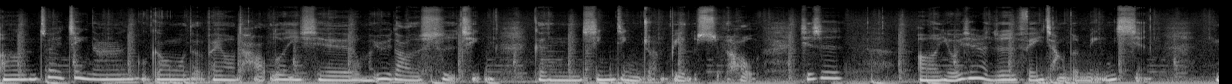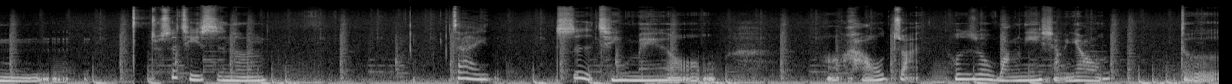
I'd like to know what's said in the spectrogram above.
嗯，最近啊，我跟我的朋友讨论一些我们遇到的事情跟心境转变的时候，其实，嗯，有一些人就是非常的明显，嗯，就是其实呢。在事情没有好转，或者说往你想要的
